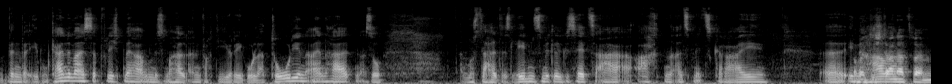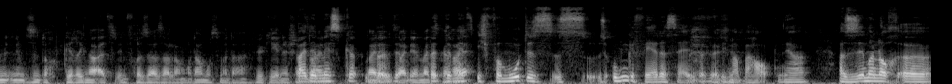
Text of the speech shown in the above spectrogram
wenn wir eben keine Meisterpflicht mehr haben, müssen wir halt einfach die Regulatorien einhalten. Also dann musst du halt das Lebensmittelgesetz achten als Metzgerei. Äh, Aber die Standards beim, sind doch geringer als im Friseursalon, oder? Muss man da hygienischer bei der sein? Metzger bei, der, bei der Metzgerei? Bei der Metz ich vermute, es ist, ist ungefähr dasselbe, würde ich mal behaupten. Ja. Also es ist immer noch... Äh,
